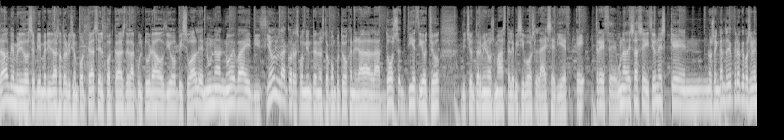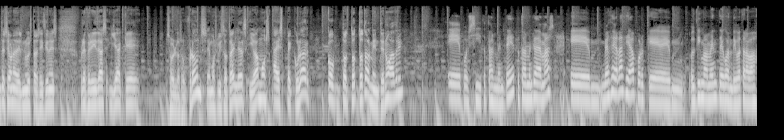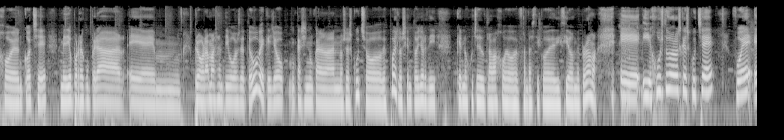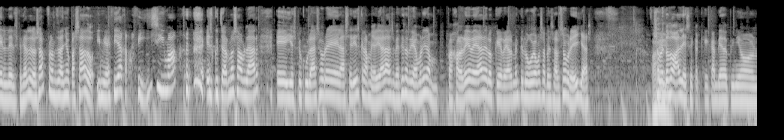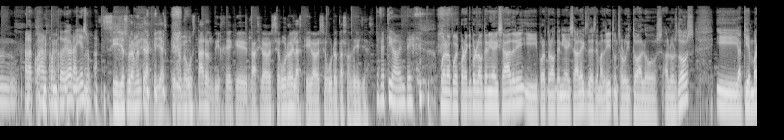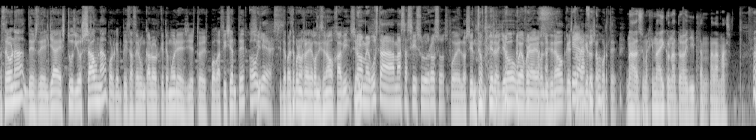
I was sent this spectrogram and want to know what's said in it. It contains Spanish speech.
Bienvenidos y bienvenidas a Televisión Podcast, el podcast de la cultura audiovisual en una nueva edición, la correspondiente a nuestro cómputo general a la 218, dicho en términos más televisivos, la S10E13. Una de esas ediciones que nos encanta, yo creo que posiblemente sea una de nuestras ediciones preferidas, ya que son los upfronts, hemos visto trailers y vamos a especular con- to- to- totalmente, ¿no, Adri? Eh, pues sí, totalmente, totalmente. Además, eh, me hace gracia porque mm, últimamente cuando iba a trabajo en coche me dio por recuperar mm, programas antiguos de TV que yo casi nunca nos escucho después. Lo siento, Jordi, que no escuché tu trabajo fantástico de edición del programa. Eh, y justo de los que escuché fue el del especial de los Upfronts del año pasado y me hacía graciísima escucharnos hablar eh, y especular sobre las series que la mayoría de las veces no teníamos ni la pajarera idea de lo que realmente luego íbamos a pensar sobre ellas. Sobre todo Alex, que, que cambia de opinión al, al cuarto de hora y eso. Sí, yo seguramente aquellas que no me gustaron dije que las iba a ver seguro y las que iba a ver seguro he pasado de ellas. Efectivamente. Bueno, pues por aquí por un lado teníais a Adri y por otro lado teníais a Alex desde Madrid. Un saludito a los, a los dos. Y aquí en Barcelona, desde el ya estudio sauna, porque empieza a hacer un calor que te mueres y esto es poco asfixiante. Oh, si, yes. si te parece, ponemos el aire acondicionado, Javi. Si No, hoy- me gusta más así sudorosos. Pues lo siento, pero yo voy a poner aire acondicionado, que esto no quiero soporte. Nada, se imagina ahí con una toallita nada más.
